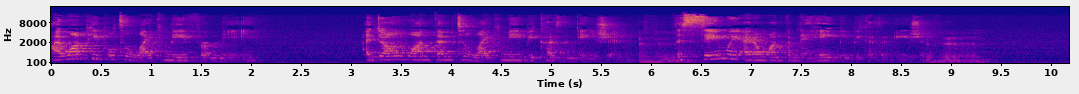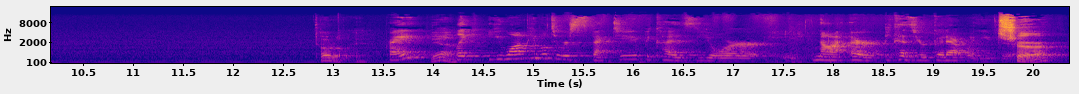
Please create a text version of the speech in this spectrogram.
I want people to like me for me. I don't want them to like me because I'm Asian. Mhm. The same way I don't want them to hate me because I'm Asian, Mm-hmm. Totally. right? Yeah. Like you want people to respect you because you're not or because you're good at what you do. Sure.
